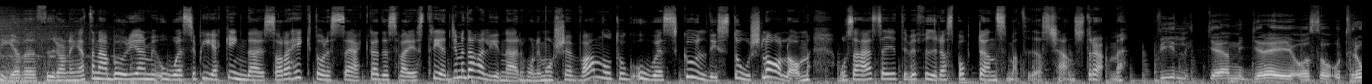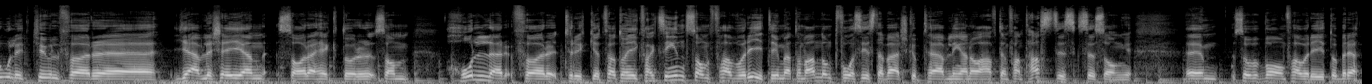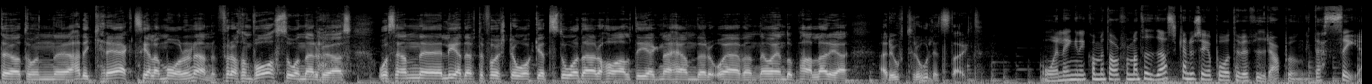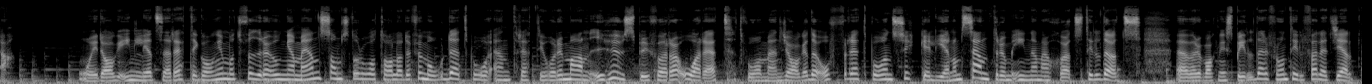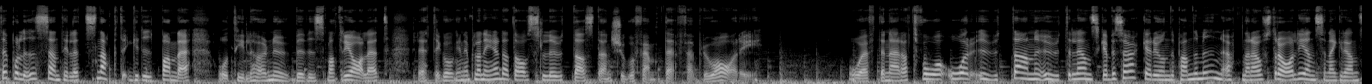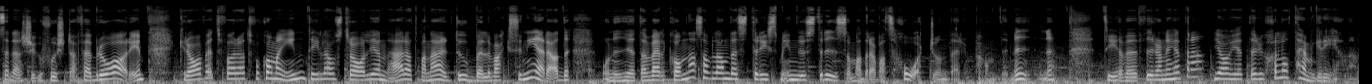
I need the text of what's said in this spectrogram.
TV4-nyheterna börjar med OS i Peking där Sara Hector säkrade Sveriges tredje medalj när hon i morse vann och tog OS-guld i storslalom. Och så här säger TV4 Sportens Mattias Tjärnström. Vilken grej och så otroligt kul för eh, Gävletjejen Sara Hector som håller för trycket för att hon gick faktiskt in som favorit i och med att hon vann de två sista världscuptävlingarna och haft en fantastisk säsong. Ehm, så var hon favorit och berättade att hon eh, hade kräkts hela morgonen för att hon var så nervös. Och sen eh, leda efter första åket, stå där och ha allt i egna händer och, även, och ändå palla det. det är otroligt starkt. Och en längre kommentar från Mattias kan du se på tv4.se. Och idag inleds rättegången mot fyra unga män som står åtalade för mordet på en 30-årig man i Husby förra året. Två män jagade offret på en cykel genom centrum innan han sköts till döds. Övervakningsbilder från tillfället hjälpte polisen till ett snabbt gripande och tillhör nu bevismaterialet. Rättegången är planerad att avslutas den 25 februari. Och efter nära två år utan utländska besökare under pandemin öppnar Australien sina gränser den 21 februari. Kravet för att få komma in till Australien är att man är dubbelvaccinerad. Och nyheten välkomnas av landets turismindustri som har drabbats hårt under pandemin. TV4-nyheterna, jag heter Charlotte Hemgren.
